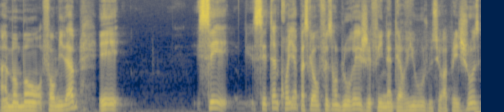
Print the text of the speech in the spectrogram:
un moment formidable. Et c'est, c'est incroyable, parce qu'en faisant le Blu-ray, j'ai fait une interview, je me suis rappelé des choses,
